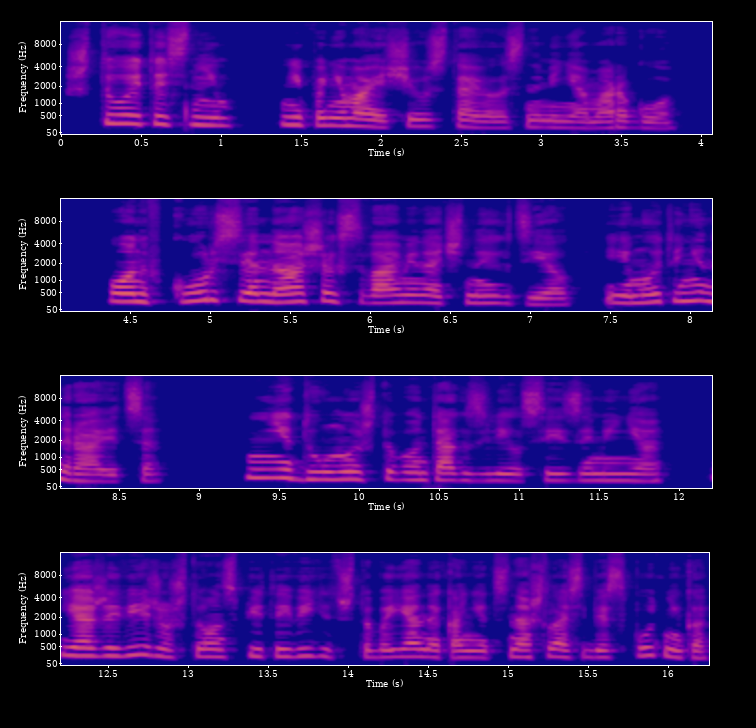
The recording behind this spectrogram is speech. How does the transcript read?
«Что это с ним?» – непонимающе уставилась на меня Марго. «Он в курсе наших с вами ночных дел, и ему это не нравится. Не думаю, чтобы он так злился из-за меня. Я же вижу, что он спит и видит, чтобы я, наконец, нашла себе спутника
